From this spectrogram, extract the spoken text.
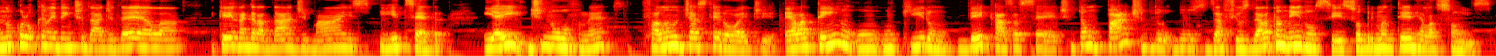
não colocando a identidade dela, querendo agradar demais e etc. E aí, de novo, né? Falando de asteroide, ela tem um, um Quiron de casa 7, então parte do- dos desafios dela também vão ser sobre manter relações,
